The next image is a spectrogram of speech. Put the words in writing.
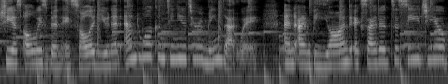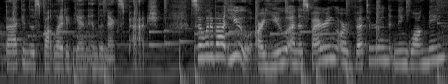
she has always been a solid unit and will continue to remain that way. And I'm beyond excited to see Geo back in the spotlight again in the next patch. So what about you? Are you an aspiring or veteran Ningguang main?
